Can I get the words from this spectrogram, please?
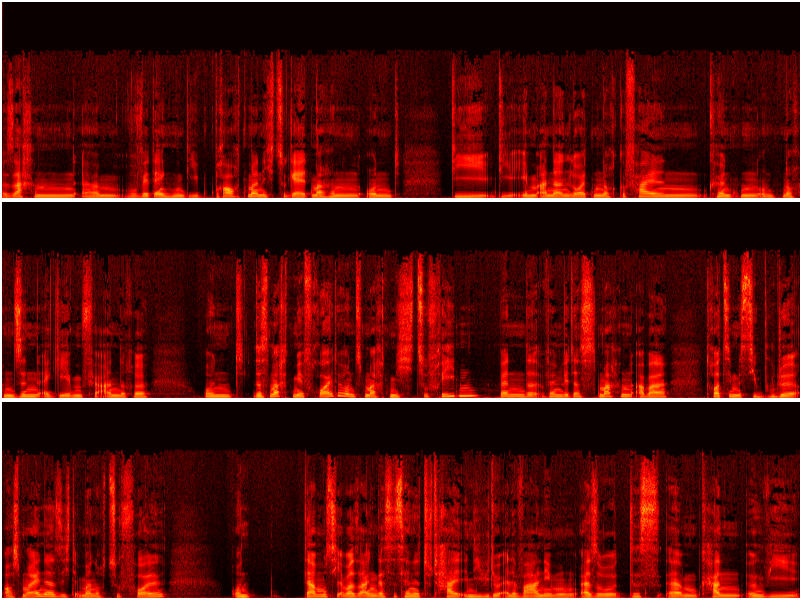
Sachen, ähm, wo wir denken, die braucht man nicht zu Geld machen und die, die eben anderen Leuten noch gefallen könnten und noch einen Sinn ergeben für andere. Und das macht mir Freude und es macht mich zufrieden, wenn, wenn wir das machen. Aber trotzdem ist die Bude aus meiner Sicht immer noch zu voll. Und da muss ich aber sagen, das ist ja eine total individuelle Wahrnehmung. Also das ähm, kann irgendwie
